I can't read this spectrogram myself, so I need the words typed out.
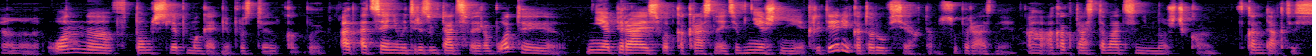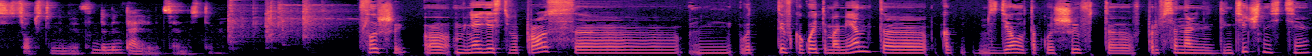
э, он э, в том числе помогает мне просто как бы оценивать результат своей работы, не опираясь вот как раз на эти внешние критерии, которые у всех там супер разные, а, а как-то оставаться немножечко в контакте с собственными фундаментальными ценностями. Слушай, э, у меня есть вопрос. Вот ты в какой-то момент э, как, сделала такой шифт э, в профессиональной идентичности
